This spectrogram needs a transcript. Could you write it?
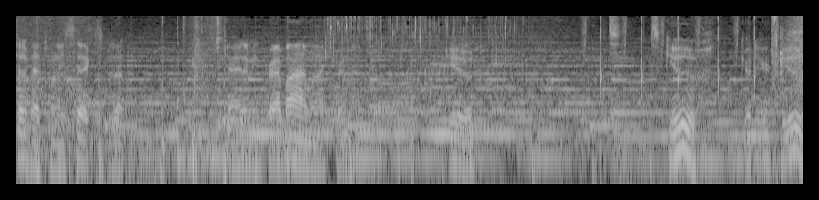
Should have had 26, but that guy didn't even grab on when I threw the goo. It's goo. Go to your goo.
